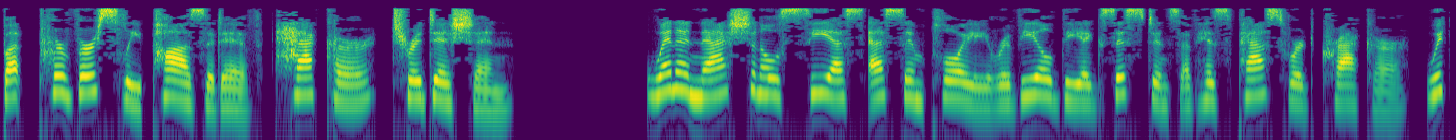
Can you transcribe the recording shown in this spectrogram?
but perversely positive hacker tradition. When a national CSS employee revealed the existence of his password cracker, which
